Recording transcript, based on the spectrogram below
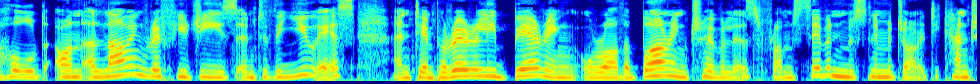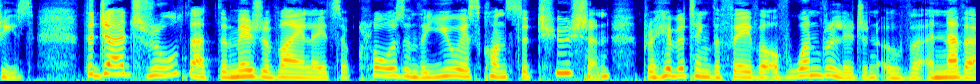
hold on allowing refugees into the US and temporarily bearing or rather barring travelers from seven Muslim majority countries. The judge ruled that the measure violates a clause in the US Constitution prohibiting the favor of one religion over another.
